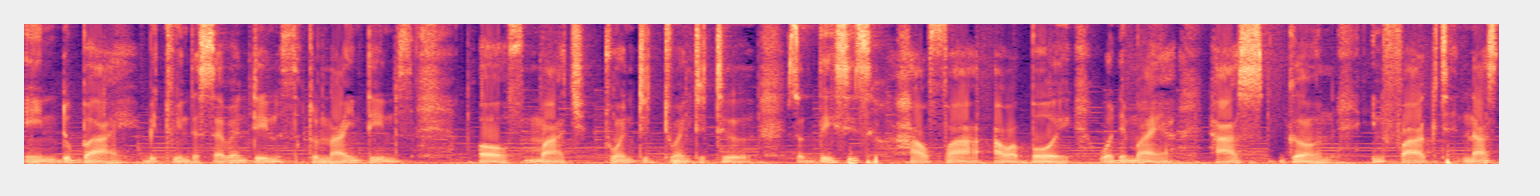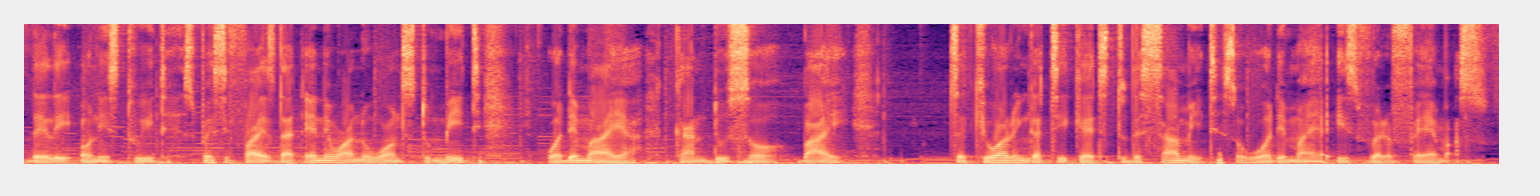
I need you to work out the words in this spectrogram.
in Dubai between the 17th to 19th of March 2022. So this is how far our boy Wademaya has gone. In fact, Nas Daily on his tweet specifies that anyone who wants to meet Wademaya can do so by securing a ticket to the summit. So Wademaya is very famous.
